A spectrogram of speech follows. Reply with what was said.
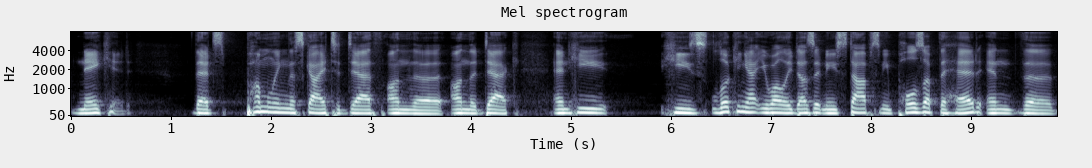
naked that's pummeling this guy to death on the on the deck and he he's looking at you while he does it and he stops and he pulls up the head and the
